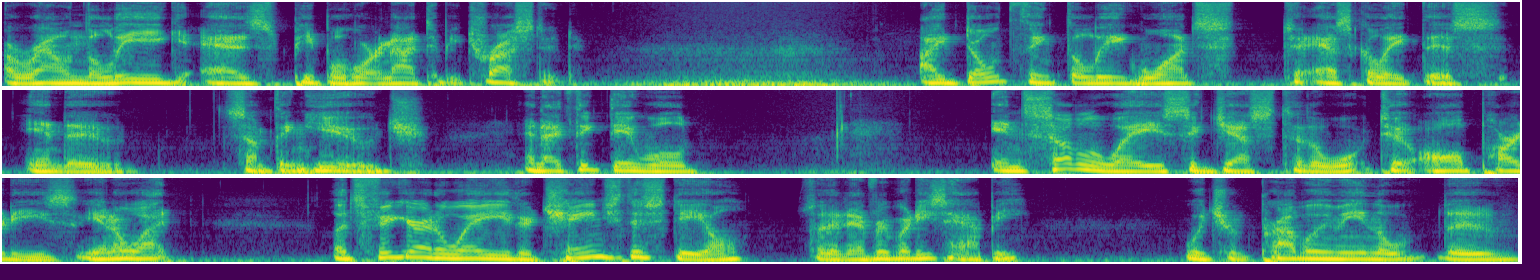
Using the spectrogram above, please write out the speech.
around the league as people who are not to be trusted. I don't think the league wants to escalate this into something huge, and I think they will, in subtle ways, suggest to the to all parties, you know what? Let's figure out a way either change this deal so that everybody's happy, which would probably mean the the,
